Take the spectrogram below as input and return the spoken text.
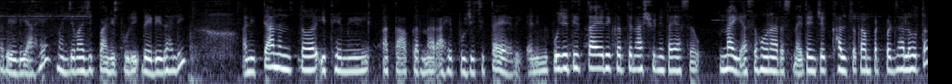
रेडी आहे. म्हणजे माझी पाणीपुरी रेडी झाली. आणि त्यानंतर इथे मी आता करणार आहे पूजेची तयारी. आणि मी पूजेची तयारी करते ना अश्विनीताई असं नाही असं होणारच नाही. त्यांचे खालचं काम पटपट झालं होतं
